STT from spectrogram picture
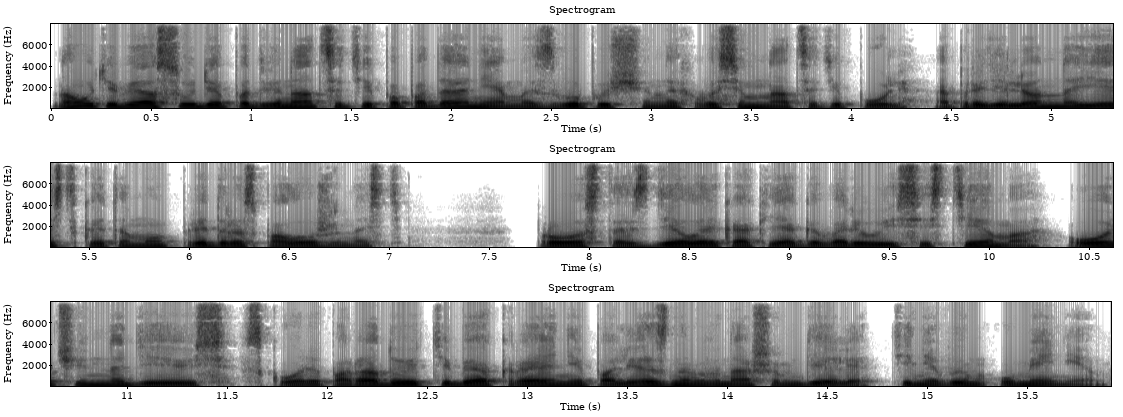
Но у тебя, судя по 12 попаданиям из выпущенных 18 пуль, определенно есть к этому предрасположенность. Просто сделай, как я говорю, и система, очень надеюсь, вскоре порадует тебя крайне полезным в нашем деле, теневым умением.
